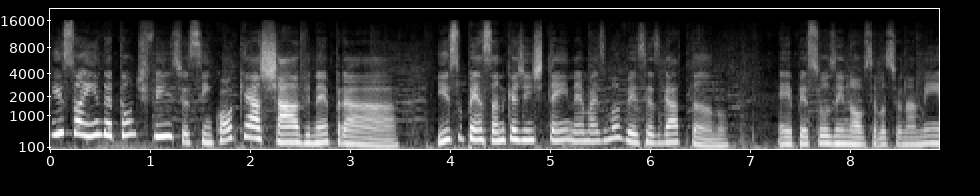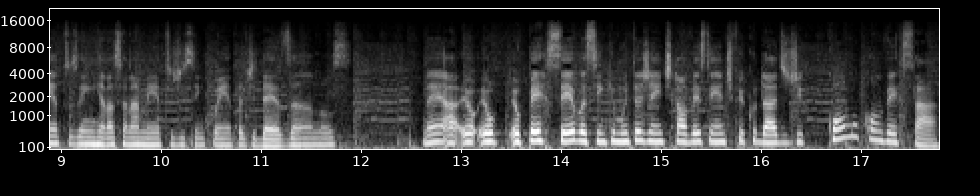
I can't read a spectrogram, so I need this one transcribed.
Isso ainda é tão difícil, assim. Qual que é a chave, né, pra... Isso pensando que a gente tem, né, mais uma vez, resgatando. é, pessoas em novos relacionamentos, em relacionamentos de 50, de 10 anos. Né? Eu, eu, eu percebo, assim, que muita gente talvez tenha dificuldade de como conversar.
